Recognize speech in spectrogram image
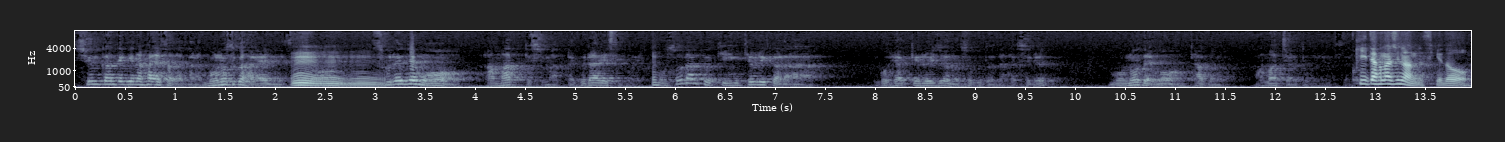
瞬間的な速さだからものすごい速いんですけど、うんうんうん。それでも余ってしまったぐらいすごい、おそらく近距離から500キロ以上の速度で走るものでも多分余っちゃうと思いますよ。聞いた話なんですけど、はい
